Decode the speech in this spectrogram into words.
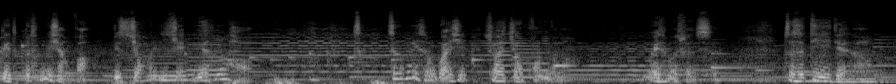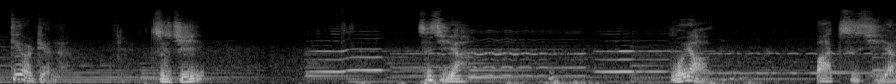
给不同的想法，彼此交换意见也很好。这这个没什么关系，说来交朋友嘛，没什么损失。这是第一点啊。第二点呢，自己自己呀，不要。把自己、啊，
